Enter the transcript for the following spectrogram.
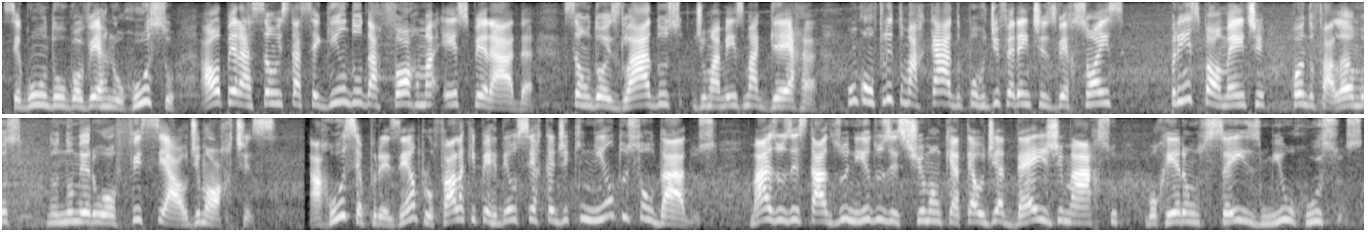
Segundo o governo russo, a operação está seguindo da forma esperada. São dois lados de uma mesma guerra. Um conflito marcado por diferentes versões, principalmente quando falamos no número oficial de mortes. A Rússia, por exemplo, fala que perdeu cerca de 500 soldados. Mas os Estados Unidos estimam que até o dia 10 de março morreram 6 mil russos.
